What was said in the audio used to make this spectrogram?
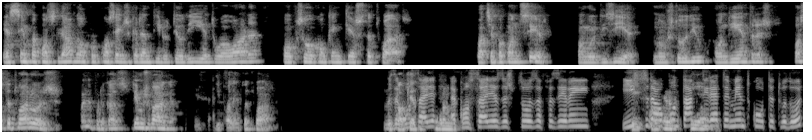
é sempre aconselhável porque consegues garantir o teu dia, a tua hora, com a pessoa com quem queres tatuar. Pode sempre acontecer, como eu dizia, num estúdio onde entras, posso tatuar hoje. Olha, por acaso temos vaga Exato. e podem tatuar. Mas aconselha, aconselhas as pessoas a fazerem. E isso Sim, será o contacto pessoa. diretamente com o tatuador?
